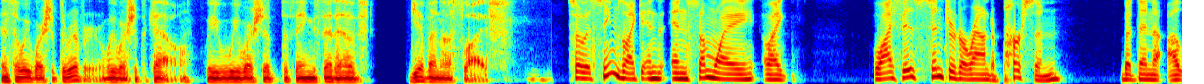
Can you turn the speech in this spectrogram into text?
And so we worship the river. We worship the cow. We, we worship the things that have given us life. So it seems like in, in some way, like life is centered around a person, but then uh,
